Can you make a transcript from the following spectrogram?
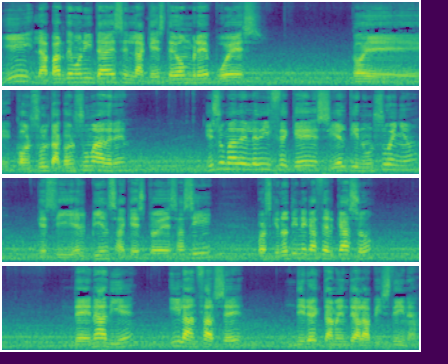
Y la parte bonita es en la que este hombre, pues, eh, consulta con su madre y su madre le dice que si él tiene un sueño, que si él piensa que esto es así, pues que no tiene que hacer caso de nadie y lanzarse directamente a la piscina.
